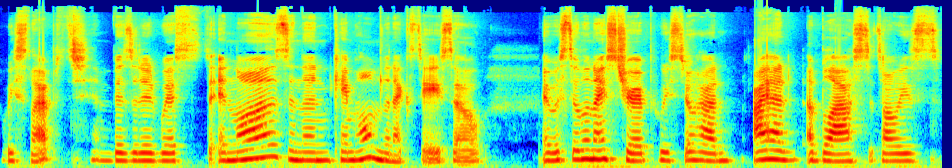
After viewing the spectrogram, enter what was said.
we slept and visited with the in-laws and then came home the next day. So it was still a nice trip. We still had I had a blast. It's always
